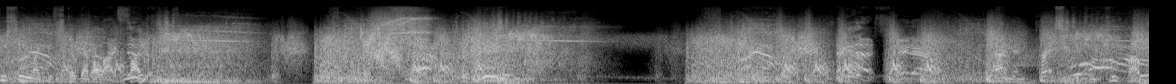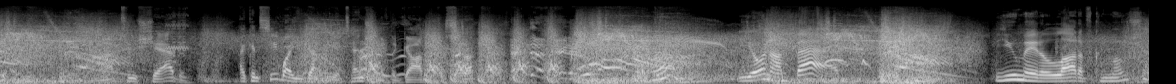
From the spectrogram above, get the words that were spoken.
You seem like you've still got a lot of fight. I'm impressed you can keep up with me. Not too shabby. I can see why you got the attention of the god of destruction. You're not bad. You made a lot of commotion.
